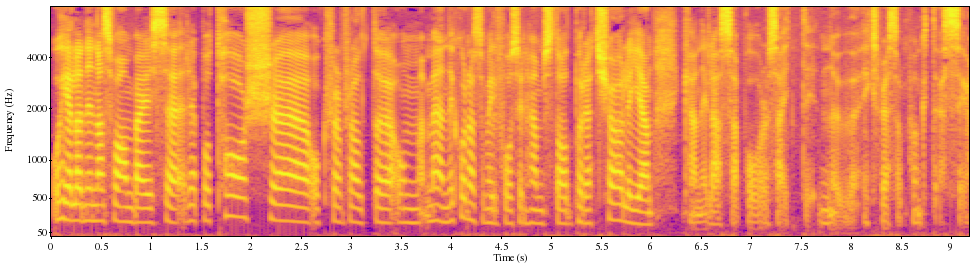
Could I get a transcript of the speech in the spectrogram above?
Och hela Nina Svanbergs eh, reportage eh, och framförallt eh, om människorna som vill få sin hemstad på rätt köl igen kan ni läsa på vår sajt nu, Expressen.se.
